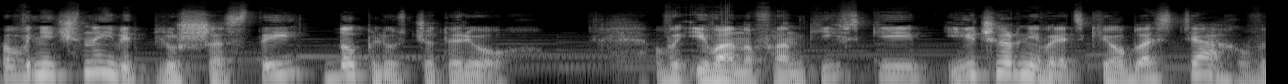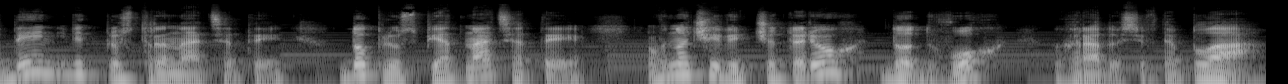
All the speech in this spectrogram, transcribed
в нічний від плюс 6 до плюс 4. В Івано-Франківській і Чернівецькій областях в день від плюс 13 до плюс 15, вночі від 4 до 2 градусів тепла.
